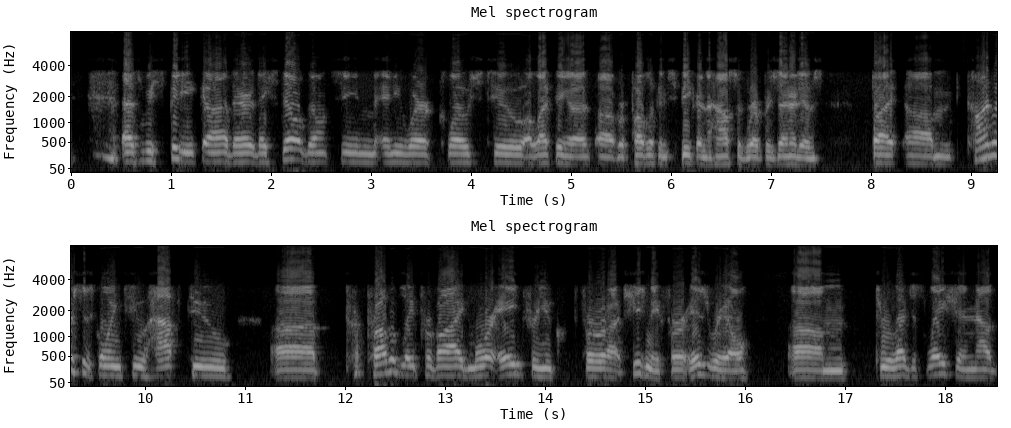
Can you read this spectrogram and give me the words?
as we speak, uh, they still don't seem anywhere close to electing a, a, Republican Speaker in the House of Representatives. But um, Congress is going to have to uh, pr- probably provide more aid for you for uh, excuse me for Israel um, through legislation. Now,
